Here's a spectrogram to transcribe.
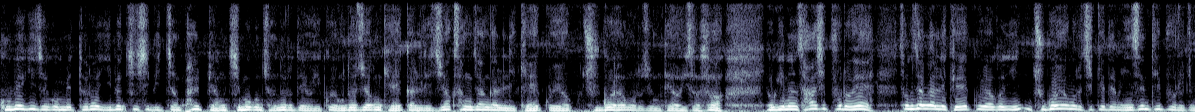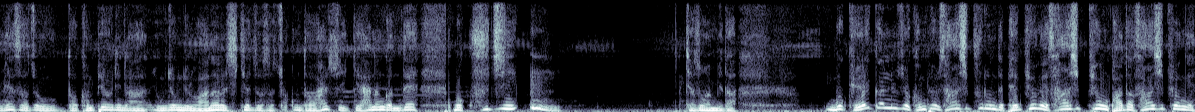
902제곱미터로 272.8평 지목은 전으로 되어 있고 용도 지역은 계획관리 지역, 성장관리 계획구역, 주거형으로 지금 되어 있어서 여기는 40%의 성장관리 계획구역은 인- 주거형으로 짓게 되면 인센티브를 좀 해서 좀 더 건폐율이나 용적률 완화를 시켜줘서 조금 더 할 수 있게 하는 건데 뭐 굳이 죄송합니다. 뭐 계획 관리지역 건폐율 40%인데 100평에 40평 바닥 40평에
